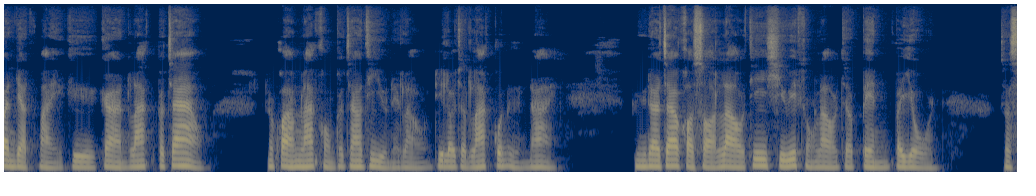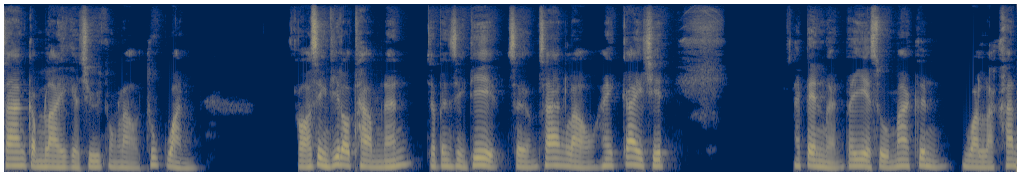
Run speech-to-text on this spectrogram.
บัญญัติใหม่คือการรักพระเจ้า และความรักของพระเจ้าที่อยู่ในเรา ที่เราจะรักคนอื่นได้พระบิดาเจ้าขอสอนเราที่ชีวิตของเราจะเป็นประโยชน์ จะสร้างกำไรแก่ชีวิตของเราทุกวัน ขอสิ่งที่เราทำนั้นจะเป็นสิ่งที่เสริมสร้างเราให้ใกล้ชิด ให้เป็นเหมือนพระเยซูมากขึ้นวันละขั้น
